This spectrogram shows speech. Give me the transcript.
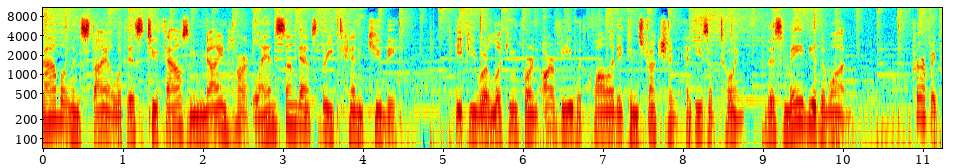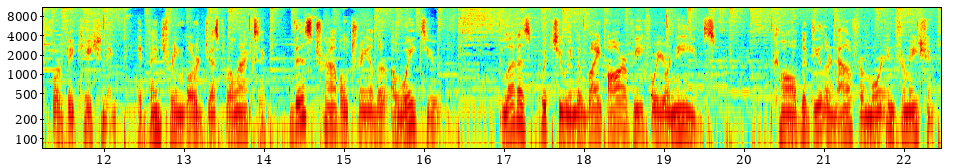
Travel in style with this 2009 Heartland Sundance 310 QB. If you are looking for an RV with quality construction and ease of towing, this may be the one. Perfect for vacationing, adventuring or just relaxing, this travel trailer awaits you. Let us put you in the right RV for your needs. Call the dealer now for more information.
